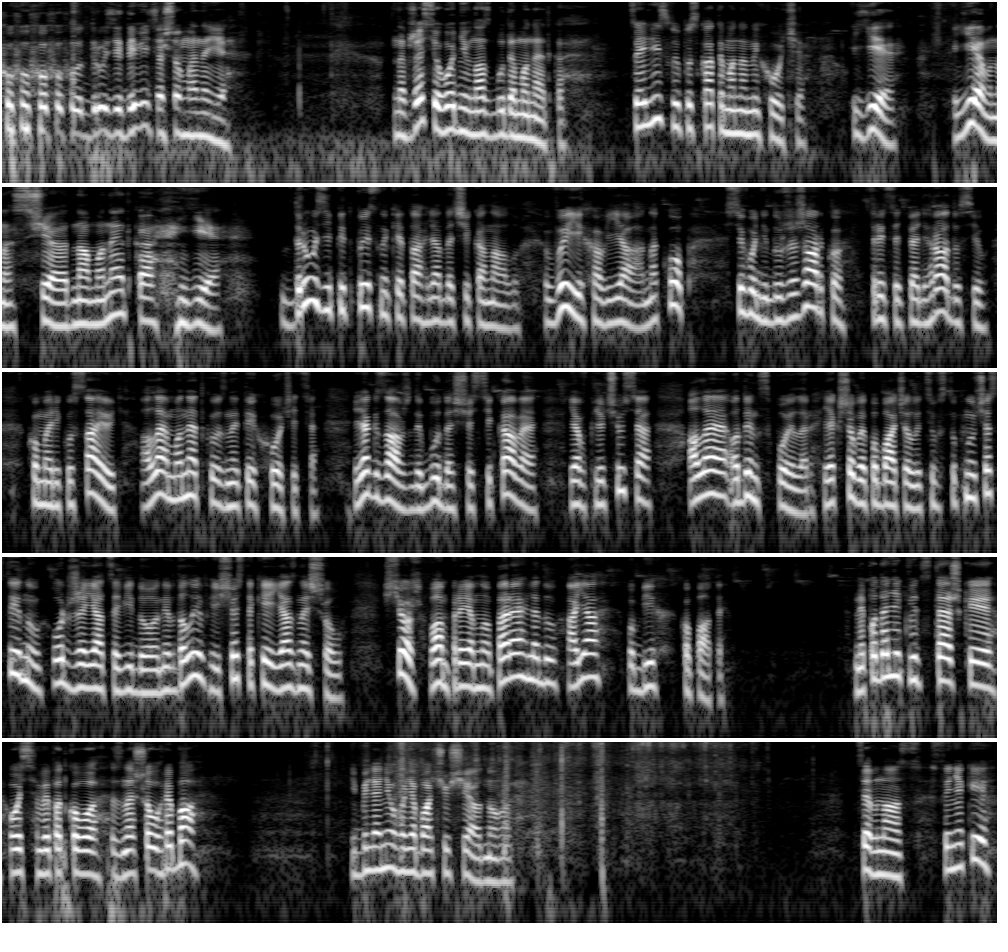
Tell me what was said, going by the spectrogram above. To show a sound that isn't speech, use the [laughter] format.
Ху-ху-ху-ху, друзі, дивіться, що в мене є. Невже сьогодні в нас буде монетка? Цей ліс випускати мене не хоче. Є. Є в нас ще одна монетка. Є. Друзі, підписники та глядачі каналу. Виїхав я на коп. Сьогодні дуже жарко, 35 градусів. Комарі кусають, але монетку знайти хочеться. Як завжди, буде щось цікаве, я включуся. Але один спойлер: якщо ви побачили цю вступну частину, отже, я це відео не вдалив і щось таке я знайшов. Що ж, вам приємного перегляду, а я побіг копати. Неподалік від стежки, ось випадково знайшов гриба. І біля нього я бачу ще одного. Це в нас синяки,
